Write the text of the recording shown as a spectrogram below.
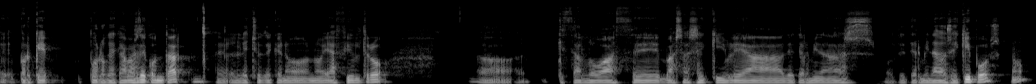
eh, Porque, por lo que acabas de contar, el hecho de que no, haya filtro ah, quizás lo hace más asequible a determinadas, determinados equipos, ¿no?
